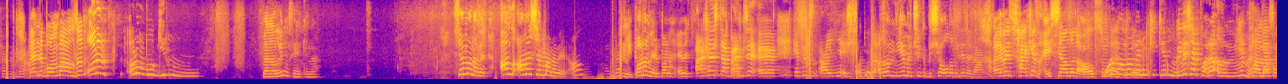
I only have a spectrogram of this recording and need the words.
Tamam. Ben de bomba aldım. Oğlum, oğlum bu girmiyor. Ben alayım mı seninkini? Sen bana ver. Al ama sen bana ver. Al. Ben miydim? Bana ver bana evet. Arkadaşlar bence e, hepimiz aynı eşyaları alalım. Niye mi? Çünkü bir şey olabilir herhalde. Evet herkes eşyaları alsın Oğlum bence ama de. benimki girmiyor. Bir de şey para alın niye mi? Tamam, ben sana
